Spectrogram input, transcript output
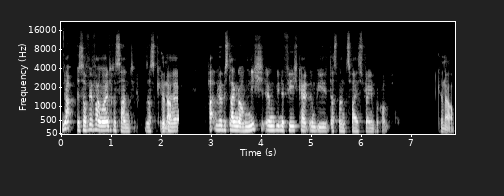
Ja, ist auf jeden Fall mal interessant. Das genau. äh, hatten wir bislang noch nicht irgendwie eine Fähigkeit, irgendwie, dass man zwei Strain bekommt. Genau.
